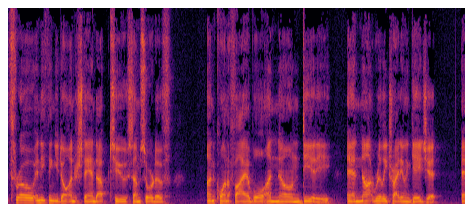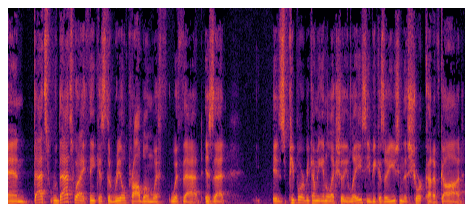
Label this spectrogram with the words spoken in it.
throw anything you don't understand up to some sort of unquantifiable, unknown deity and not really try to engage it. And that's that's what I think is the real problem with with that is that is people are becoming intellectually lazy because they're using the shortcut of God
